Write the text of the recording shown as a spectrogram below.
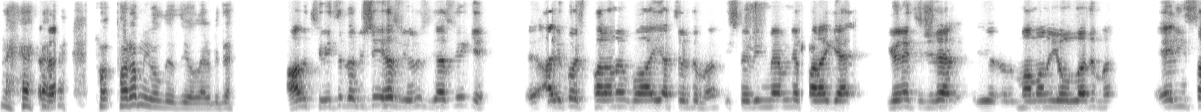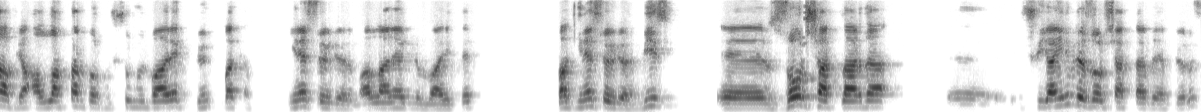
Para mı yolluyor diyorlar bir de. Abi Twitter'da bir şey yazıyoruz. Yazıyor ki e, Ali Koç paranı bu ay yatırdı mı? İşte bilmem ne para gel yöneticiler e, mamanı yolladı mı? El insaf ya Allah'tan korkun. Şu mübarek gün bakın yine söylüyorum Allah'ın her günü mübarektir. Bak yine söylüyorum. Biz e, zor şartlarda e, şu yayını bile zor şartlarda yapıyoruz.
